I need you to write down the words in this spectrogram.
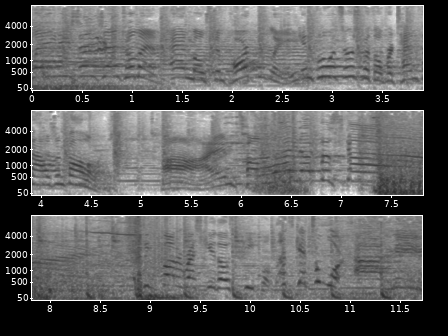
Ladies and gentlemen, and most importantly, influencers with over 10,000 followers. Time to light up the sky! We've got to rescue those people. Let's get to work. I need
